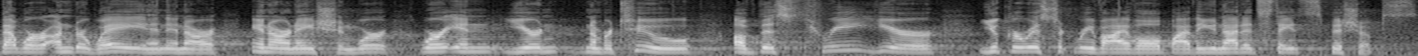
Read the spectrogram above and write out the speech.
that we're underway in in our, in our nation. We're, we're in year number two of this three year Eucharistic revival by the United States bishops.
